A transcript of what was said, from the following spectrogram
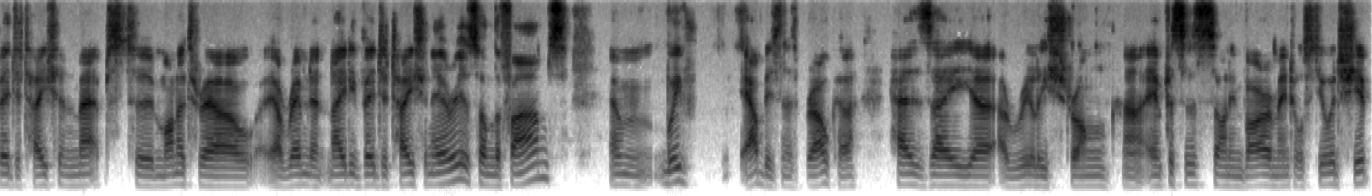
vegetation maps to monitor our, our remnant native vegetation areas on the farms. And we've our business, Bralca, has a, uh, a really strong uh, emphasis on environmental stewardship.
